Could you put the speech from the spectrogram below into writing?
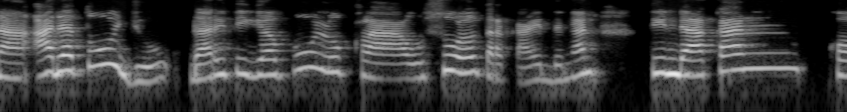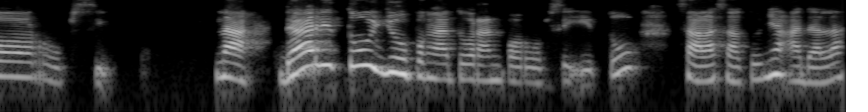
Nah, ada tujuh dari 30 klausul terkait dengan tindakan korupsi. Nah, dari tujuh pengaturan korupsi itu, salah satunya adalah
